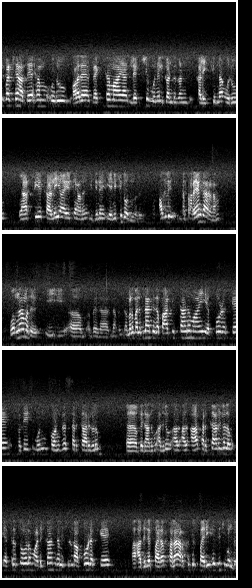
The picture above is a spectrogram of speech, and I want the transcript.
പക്ഷെ അദ്ദേഹം ഒരു വളരെ വ്യക്തമായ ലക്ഷ്യം മുന്നിൽ കണ്ടു കളിക്കുന്ന ഒരു രാഷ്ട്രീയ കളിയായിട്ടാണ് ഇതിനെ എനിക്ക് തോന്നുന്നത്. അതിൽ പറയാൻ കാരണം ഒന്നാമത് ഈ നമ്മൾ മനസ്സിലാക്കുക പാകിസ്ഥാനുമായി എപ്പോഴൊക്കെ പ്രത്യേകിച്ച് മുൻ കോൺഗ്രസ് സർക്കാരുകളും പിന്നെ അത് അതിന് ആ- സർക്കാരുകൾ എത്രത്തോളം അടുക്കാൻ ശ്രമിച്ചിട്ടുണ്ട് അപ്പോഴൊക്കെ അതിനെ പല പല അർത്ഥത്തിൽ പരിഹസിച്ചുകൊണ്ട്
